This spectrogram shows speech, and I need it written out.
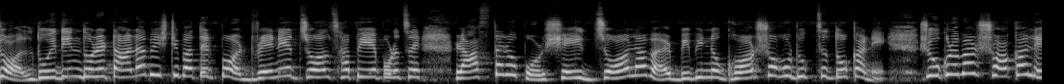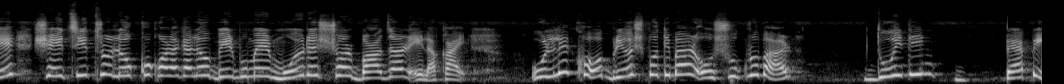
জল। দুই দিন ধরে টানা বৃষ্টিপাতের পর ড্রেনের জল ছাপিয়ে পড়েছে রাস্তার ওপর। সেই জল আবার বিভিন্ন ঘর সহ ঢুকছে দোকানে। শুক্রবার সকালে সেই চিত্র লক্ষ্য করা গেল বীরভূমের ময়ূরেশ্বর বাজার এলাকায়। উল্লেখ্য, বৃহস্পতিবার ও শুক্রবার দুই দিন ব্যাপী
